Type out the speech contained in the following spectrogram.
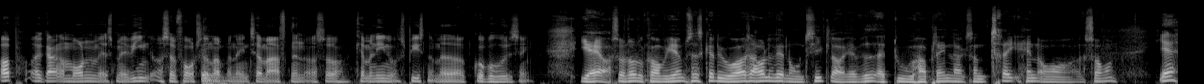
op og i gang om morgenen med at smage vin, og så fortsætter man ind til om aftenen, og så kan man lige nu spise noget mad og gå på hovedet seng. Ja, og så når du kommer hjem, så skal du jo også aflevere nogle artikler, og jeg ved, at du har planlagt sådan tre hen over sommeren. Ja,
